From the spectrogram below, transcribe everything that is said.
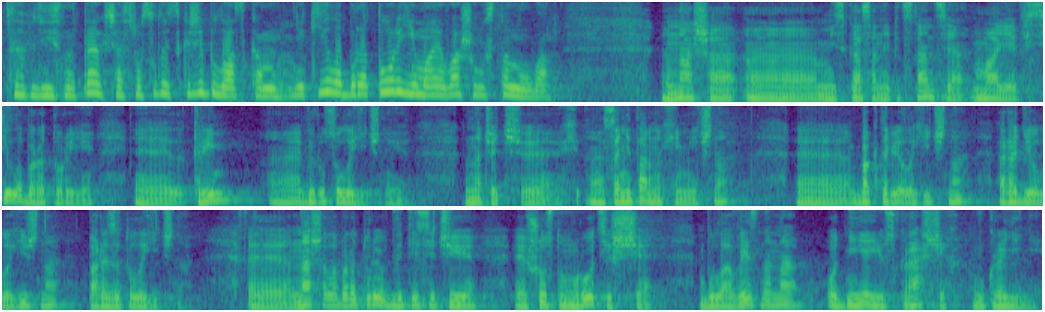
Це дійсно так. Час розсудить. Скажіть, будь ласка, які лабораторії має ваша установа? Наша е, міська санепідстанція має всі лабораторії, е, крім е, вірусологічної, значить, е, е, санітарно-хімічна, е, бактеріологічна, радіологічна, паразитологічна. Наша лабораторія в 2006 році ще була визнана однією з кращих в Україні.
